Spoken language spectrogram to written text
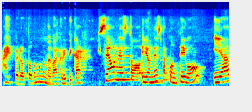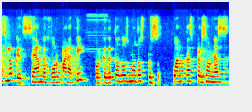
ay, pero todo el mundo me va a criticar. Sé honesto y honesta contigo y haz lo que sea mejor para ti, porque de todos modos, pues, ¿cuántas personas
